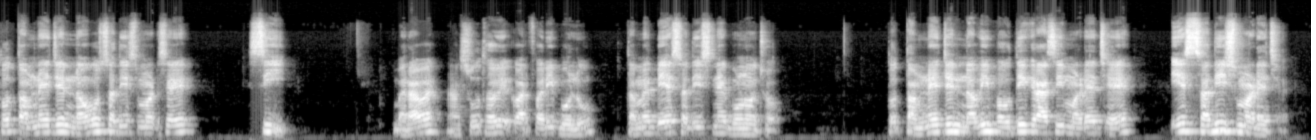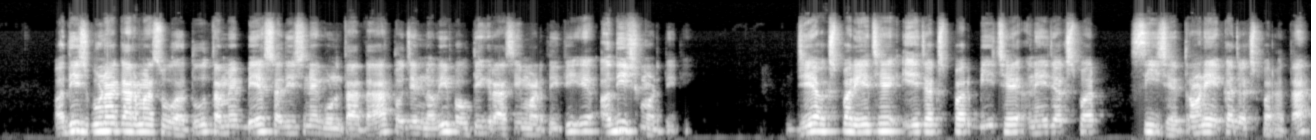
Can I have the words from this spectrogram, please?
તો તમને જે નવો સદીશ મળશે સી બરાબર? આ શું થયું? એકવાર ફરી બોલું. તમે બે સદીશને ગુણો છો. તો તમને જે નવી ભૌતિક રાશિ મળે છે, એ સદીશ મળે છે. અદિશ ગુણાકારમાં શું હતું? તમે બે સદીશને ગુણતા હતા, તો જે નવી ભૌતિક રાશિ મળતી હતી, એ અદિશ મળતી હતી. જે અક્ષ પર એ છે, એ જ અક્ષ પર બી છે અને એ જ અક્ષ પર સી છે. ત્રણે એક જ અક્ષ પર હતા.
